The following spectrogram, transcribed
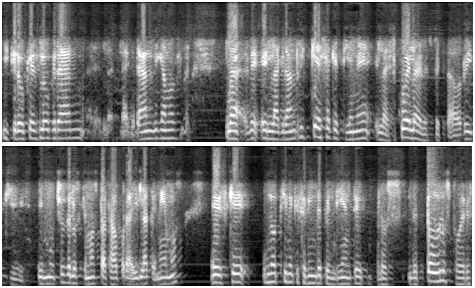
y creo que es lo gran, la, gran, digamos, la, la, gran riqueza que tiene la escuela del espectador y que y muchos de los que hemos pasado por ahí la tenemos, es que uno tiene que ser independiente de, los, de todos los poderes,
